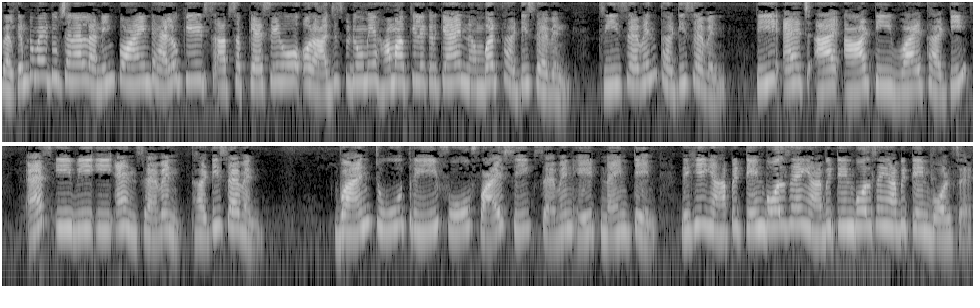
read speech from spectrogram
Welcome to my YouTube channel learning point. Hello kids, आप सब कैसे हो? और आज इस वीडियो में हम आपके लेकर के आए number thirty seven. Three seven thirty seven. T H I R T Y thirty. S E V E N seven thirty seven. One two three four five six seven eight nine ten. देखिए, यहाँ पे टेन बॉल्स है, यहाँ भी टेन बॉल्स है, यहाँ भी टेन बॉल्स है।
